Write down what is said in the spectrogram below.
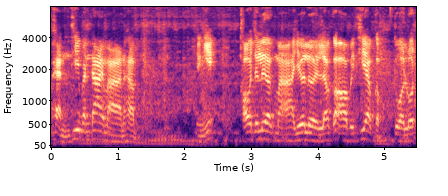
แผ่นที่มันได้มานะครับ อย่างนี้เขาจะเลือกมาเยอะเลย แล้วก็เอาไปเทียบกับตัวรถ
